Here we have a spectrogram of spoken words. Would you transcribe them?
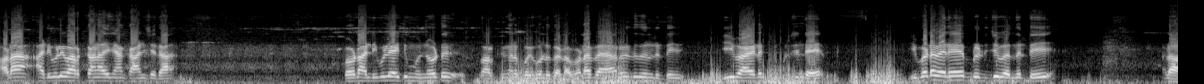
അവിടെ അടിപൊളി വർക്കാണ് അത് ഞാൻ കാണിച്ചു തരാം. ഇപ്പോൾ അവിടെ അടിപൊളിയായിട്ട് മുന്നോട്ട് വർക്ക് ഇങ്ങനെ പോയിക്കൊണ്ട് കേട്ടോ അവിടെ വേറൊരു ഇത് കണ്ടിട്ട് ഈ വയഡക്ട് ബ്രിഡ്ജിന്റെ ഇവിടെ വരെ ബ്രിഡ്ജ് വന്നിട്ട് കേട്ടോ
